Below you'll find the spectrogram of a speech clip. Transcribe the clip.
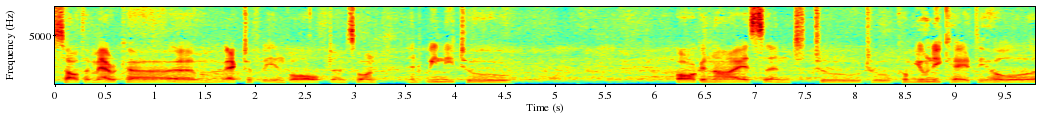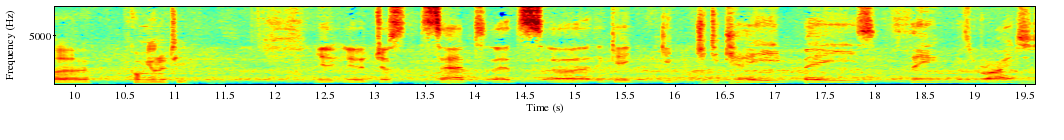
South America um, actively involved, and so on. And we need to organize and to to communicate the whole uh, community. You, you just said it's uh, a GTK based thing, is it right?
